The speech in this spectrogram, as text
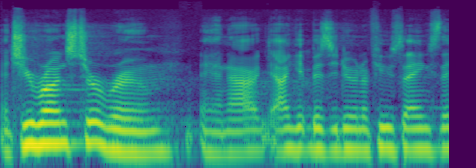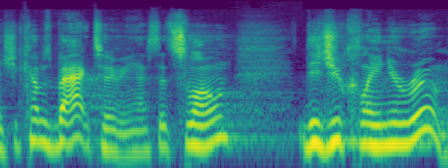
And she runs to her room, and I, I get busy doing a few things. Then she comes back to me. I said, Sloan, did you clean your room?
